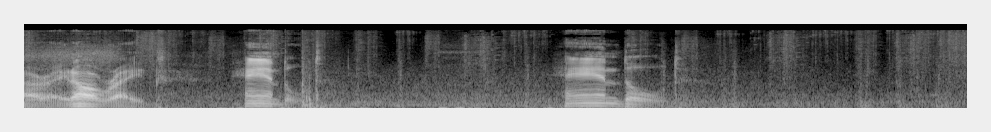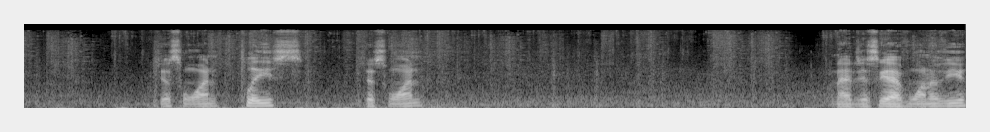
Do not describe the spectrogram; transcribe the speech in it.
Alright, alright. Handled. Handled. Just one, please? Just one? Can I just have one of you?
